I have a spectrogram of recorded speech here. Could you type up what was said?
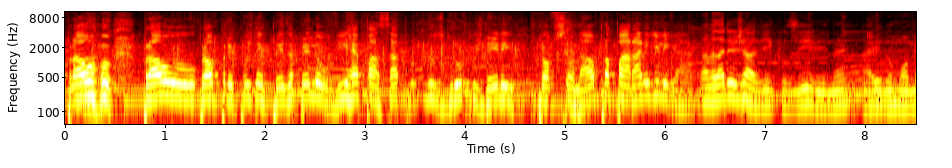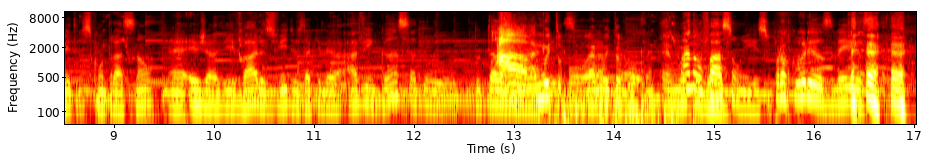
para o para o para o prepúcio da empresa pra ele ouvir e repassar pros grupos dele profissional pra pararem de ligar. Na verdade eu já vi, inclusive, né? Aí no momento de descontração, é, eu já vi vários vídeos daquele A Vingança do, do Ah, telemarketing. é muito bom, é muito bom. né? É muito Mas não bom. façam isso, procure os meios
